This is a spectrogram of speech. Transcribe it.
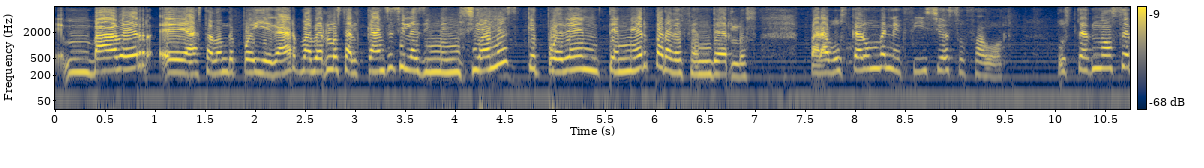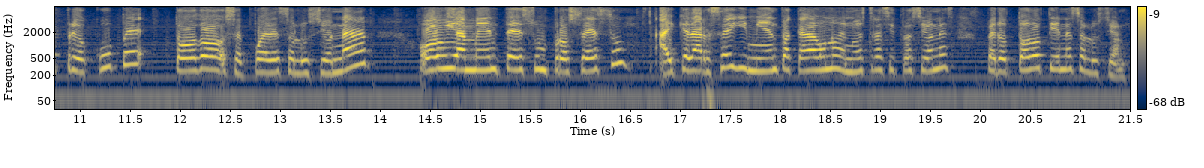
mm, va a ver eh, hasta dónde puede llegar, va a ver los alcances y las dimensiones que pueden tener para defenderlos, para buscar un beneficio a su favor. Usted no se preocupe, todo se puede solucionar. Obviamente es un proceso, hay que dar seguimiento a cada una de nuestras situaciones, pero todo tiene solución.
